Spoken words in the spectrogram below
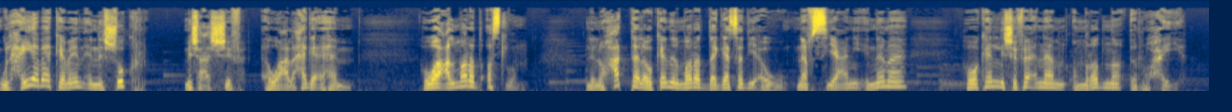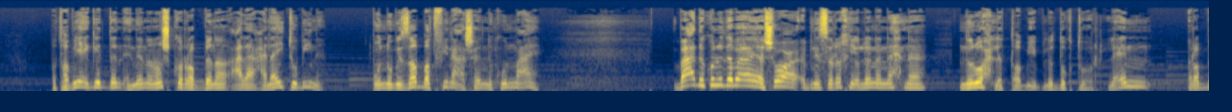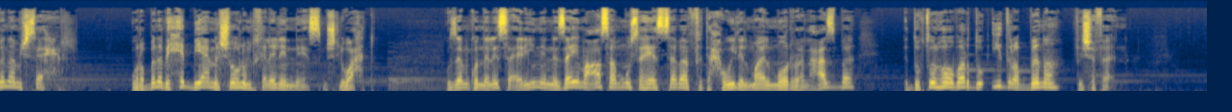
والحقيقة بقى كمان إن الشكر مش على الشفاء هو على حاجة أهم. هو على المرض أصلا. لأنه حتى لو كان المرض ده جسدي أو نفسي يعني إنما هو كان لشفائنا من أمراضنا الروحية. فطبيعي جدا إننا نشكر ربنا على عنايته بينا وإنه بيظبط فينا عشان نكون معاه. بعد كل ده بقى يشوع ابن صريخ يقول لنا إن إحنا نروح للطبيب للدكتور لأن ربنا مش ساحر وربنا بيحب يعمل شغله من خلال الناس مش لوحده. وزي ما كنا لسه قايلين إن زي ما عصا موسى هي السبب في تحويل الماء المرة العذبة الدكتور هو برضو إيد ربنا في شفائنا.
